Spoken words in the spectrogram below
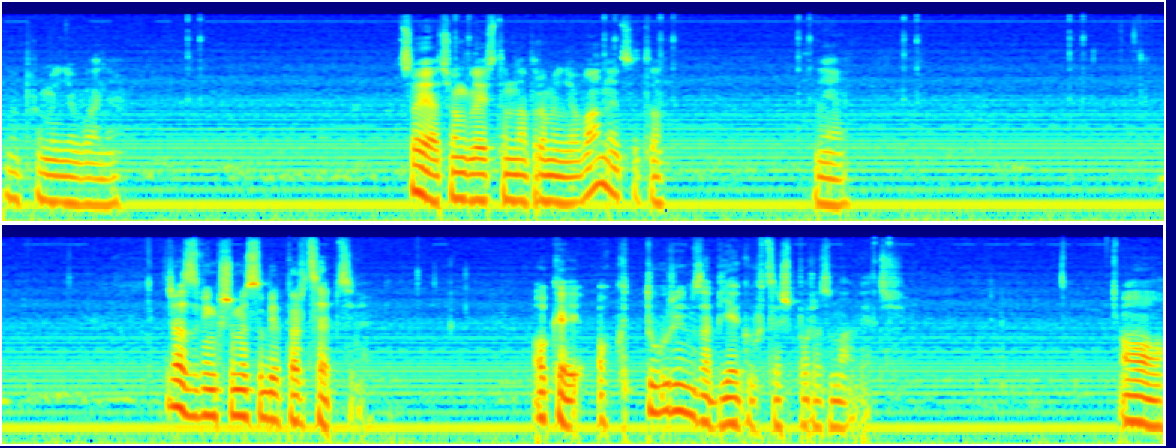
Ok. Napromieniowanie. Co ja ciągle jestem napromieniowany? Co to? Nie. Teraz zwiększymy sobie percepcję. Ok, o którym zabiegu chcesz porozmawiać? O,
